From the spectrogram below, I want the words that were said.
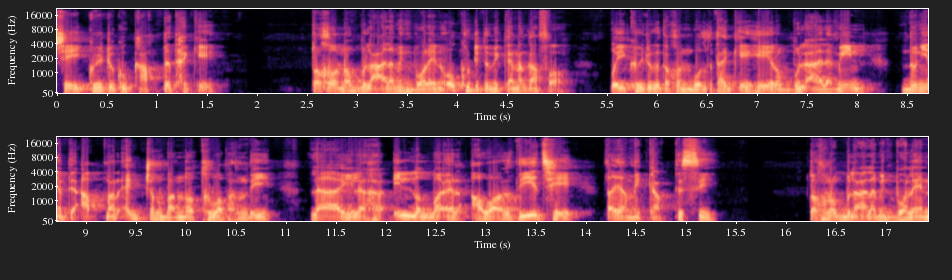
সেই খুঁটিটুকু কাঁপতে থাকে। তখন রব্বুল আলমিন বলেন, ও খুঁটি তুমি কেন কাঁপো? ওই খুঁটিটুকু তখন বলতে থাকে, হে রব্বুল আলমিন, দুনিয়াতে আপনার একজন বান্দা অথবা বান্দি লা ইলাহা ইল্লাল্লাহ এর আওয়াজ দিয়েছে, তাই আমি কাঁপতেছি। তখন রব্বুল আলমিন বলেন,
